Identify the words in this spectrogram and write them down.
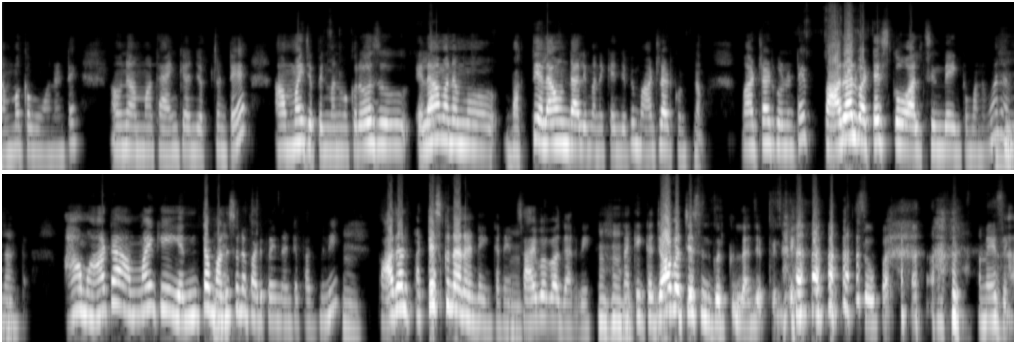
నమ్మకము అని అంటే అవునా అమ్మ థ్యాంక్ యూ అని చెప్తుంటే ఆ అమ్మాయి చెప్పింది. మనం ఒక రోజు ఎలా మనము భక్తి ఎలా ఉండాలి మనకి అని చెప్పి మాట్లాడుకుంటున్నాం. మాట్లాడుకుంటుంటే పాదాలు పట్టేసుకోవాల్సిందే ఇంకా మనము అని అన్నంట ఆ మాట అమ్మాయికి ఎంత మనసున పడిపోయిందంటే పద్మిని. పాదాలు పట్టేసుకున్నానండి ఇంకా నేను. సాయిబాబా గారివి. నాకు ఇంకా జాబ్ వచ్చేసింది గురుకుల్లో అని చెప్పింది. సూపర్. అమేజింగ్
